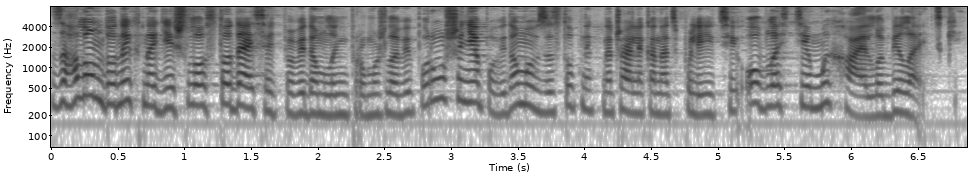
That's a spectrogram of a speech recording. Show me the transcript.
Загалом до них надійшло 110 повідомлень про можливі порушення, повідомив заступник начальника Нацполіції області Михайло Білецький.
